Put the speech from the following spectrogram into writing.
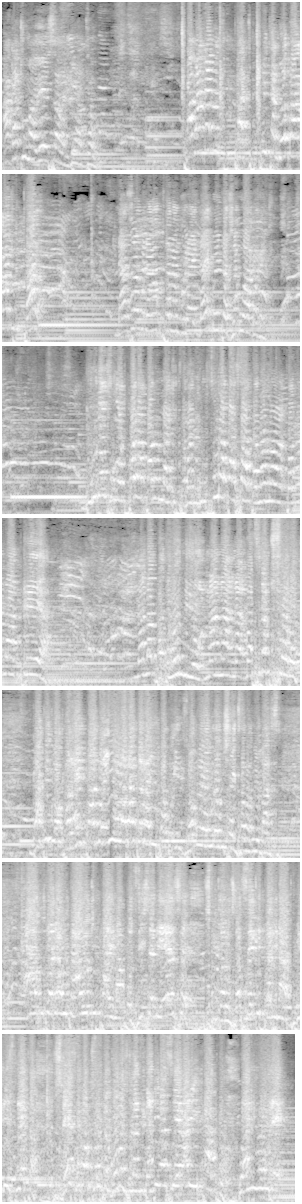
akatuma vese ava ndiye ataura pavakanoti pati pita ndoba akati kudhara ndasinakuendaka kutsanangurai ndaimboenda zvekuaka kai ndikutofunga kuti pana panonakidza mani kupfuura basa pananapreya nanabatolomio vasina musoro. Ngatingogarai pano ivo ipapo variure jesu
